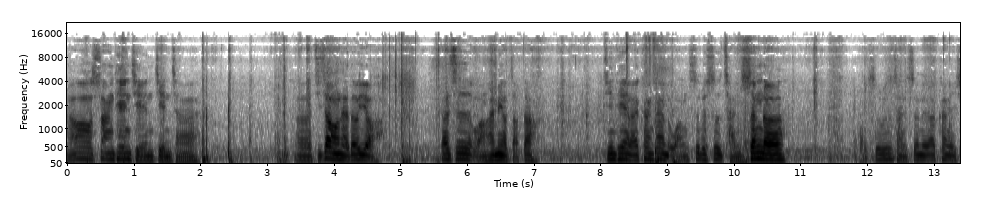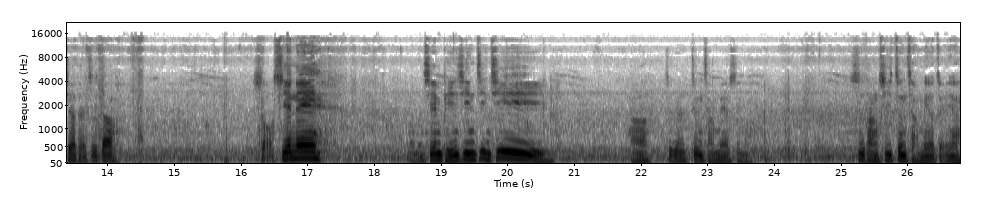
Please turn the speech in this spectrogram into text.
然后三天前检查，呃，几兆网台都有，但是网还没有找到。今天来看看网是不是产生了，是不是产生了？要看一下才知道。首先呢。先平心静气，好，这个正常没有什么，四糖系正常没有怎样，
